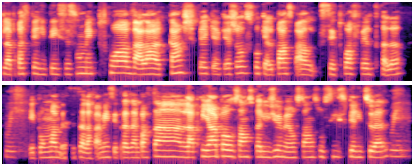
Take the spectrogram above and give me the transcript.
puis la prospérité. Ce sont mes trois valeurs. Quand je fais quelque chose, il faut qu'elle passe par ces trois filtres-là. Oui. Et pour moi, ben, c'est ça, la famille, c'est très important. La prière, pas au sens religieux, mais au sens aussi spirituel. Oui.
